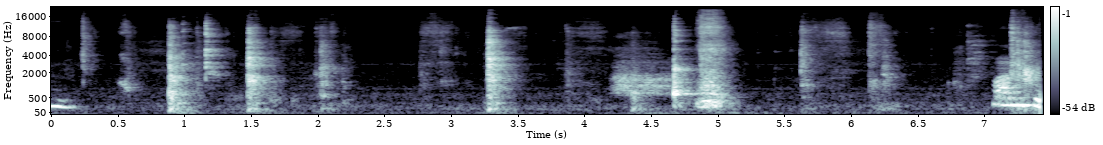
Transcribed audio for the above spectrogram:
อืมว่ามันถื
